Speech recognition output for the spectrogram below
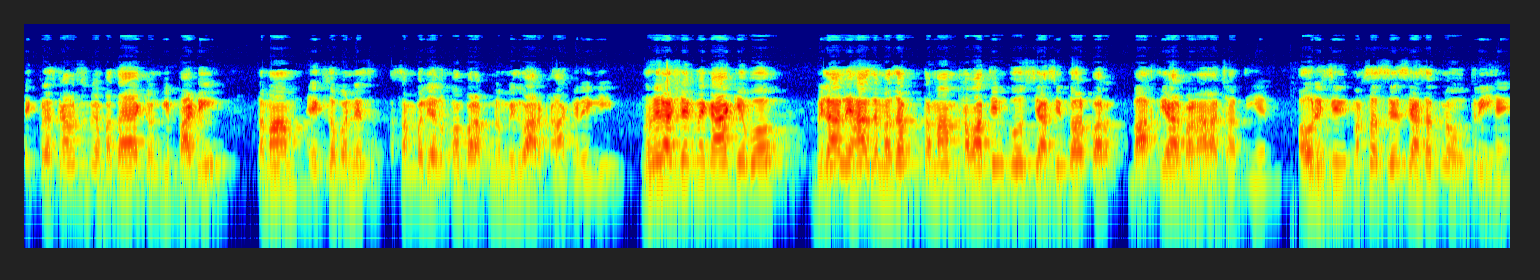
ایک پریس کانفرنس میں بتایا کہ ان کی پارٹی تمام ایک سو انیس اسمبلی حلقوں پر اپنے امیدوار کھڑا کرے گی۔ نویرا شیخ نے کہا کہ وہ بلا لحاظ مذہب تمام خواتین کو سیاسی طور پر باختیار بنانا چاہتی ہیں اور اسی مقصد سے سیاست میں اتری ہیں۔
